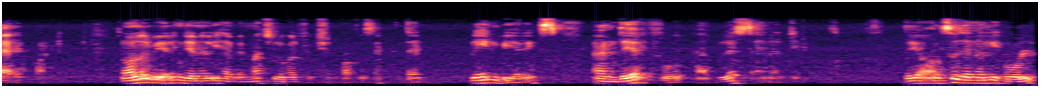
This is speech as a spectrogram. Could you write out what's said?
direct contact. Roller bearings generally have a much lower friction coefficient than plain bearings and therefore have less energy. They also generally hold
